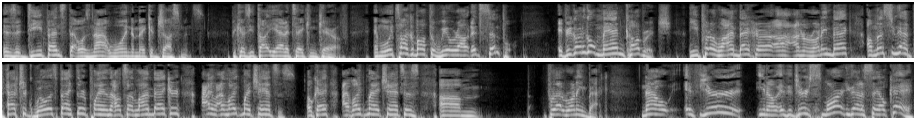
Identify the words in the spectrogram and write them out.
is a defense that was not willing to make adjustments because he thought he had it taken care of. And when we talk about the wheel route, it's simple. If you're going to go man coverage and you put a linebacker uh, on a running back, unless you have Patrick Willis back there playing the outside linebacker, I, I like my chances. Okay, I like my chances um, for that running back. Now, if you're, you know, if, if you're smart, you got to say, okay,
